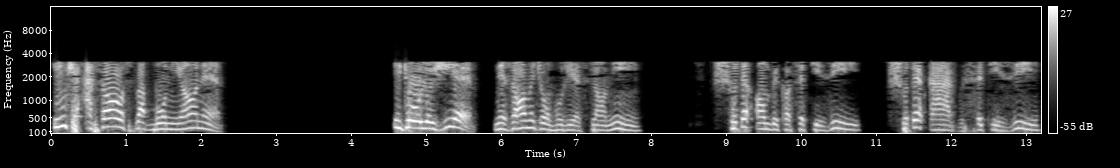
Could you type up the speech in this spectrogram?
اینکه اساس و بنیان ایدئولوژی نظام جمهوری اسلامی شده آمریکا ستیزی شده غرب ستیزی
